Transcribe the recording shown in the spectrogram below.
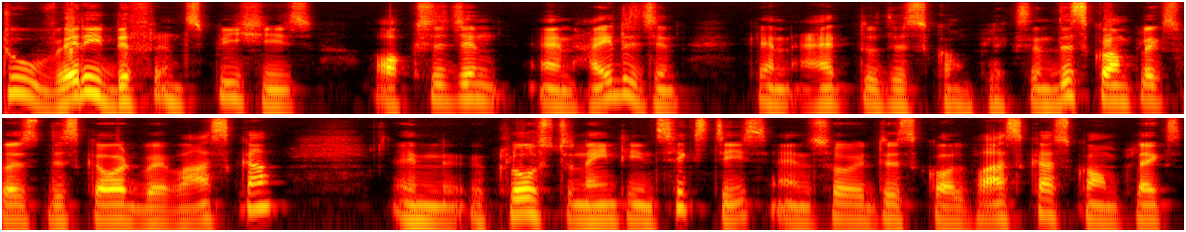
two very different species oxygen and hydrogen can add to this complex and this complex was discovered by Vaska in close to 1960s and so it is called Vaska's complex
